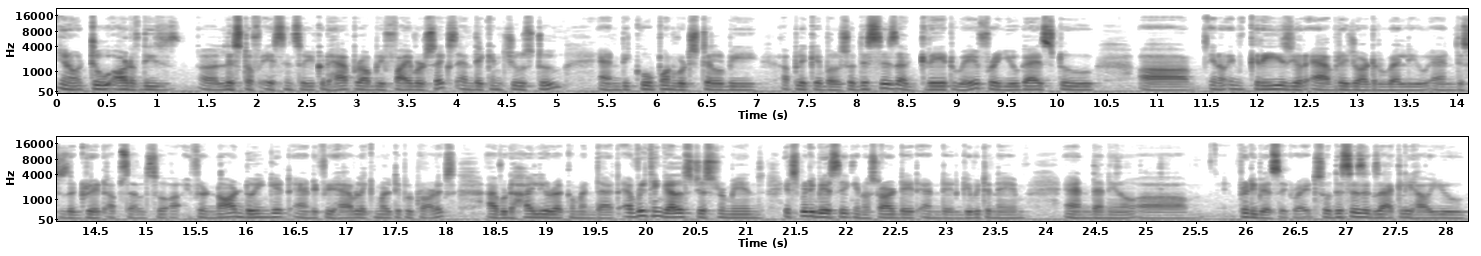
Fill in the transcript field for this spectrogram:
you know two out of these uh, list of asins. So you could have probably five or six and they can choose two and the coupon would still be applicable. So this is a great way for you guys to uh, you know increase your average order value and this is a great upsell. So uh, if you're not doing it and if you have like multiple products i would highly recommend that. Everything else just remains it's pretty basic you know start date end date give it a name and then you know um, pretty basic right? So this is exactly how you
